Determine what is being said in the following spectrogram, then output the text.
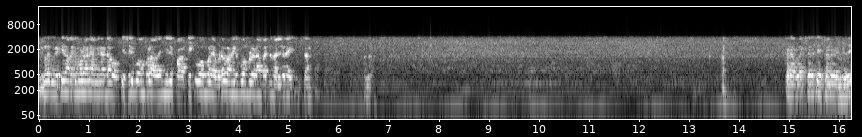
നിങ്ങൾ വീട്ടിൽ നടക്കുമ്പോഴാണ് അങ്ങനെ ഇടാം. ഓഫീസിൽ പോകുമ്പോൾ അതെങ്കിൽ പാർട്ടിക്ക് പോകുമ്പോൾ എവിടെ വേണമെങ്കിൽ പോകുമ്പോൾ ഇടാൻ പറ്റുന്ന നല്ലൊരു ഐറ്റംസ് ആണ് കേട്ടോ. ഡബിൾ സൈസാണ് വരുന്നത്.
